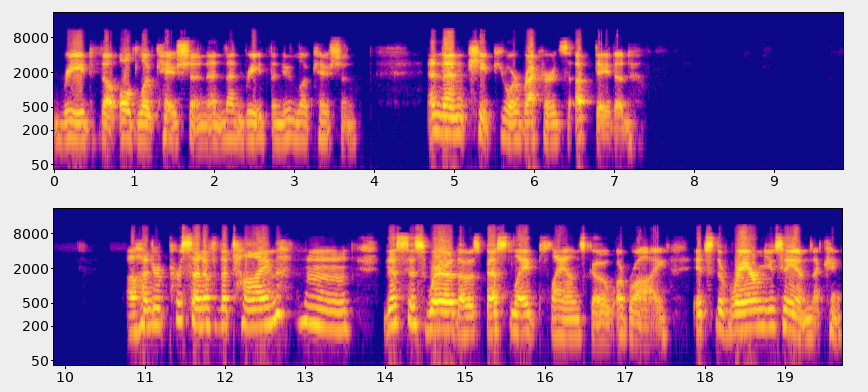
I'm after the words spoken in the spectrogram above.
read the old location and then read the new location. And then keep your records updated. 100% of the time, hmm, this is where those best laid plans go awry. It's the rare museum that can,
